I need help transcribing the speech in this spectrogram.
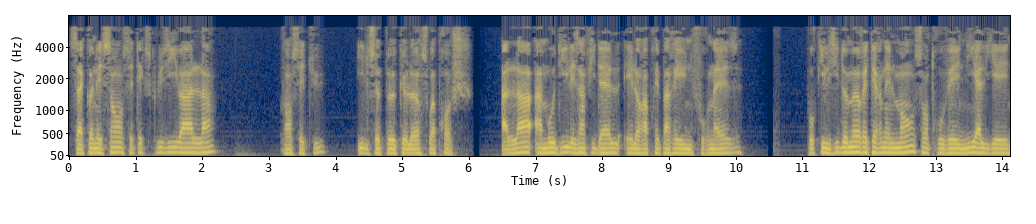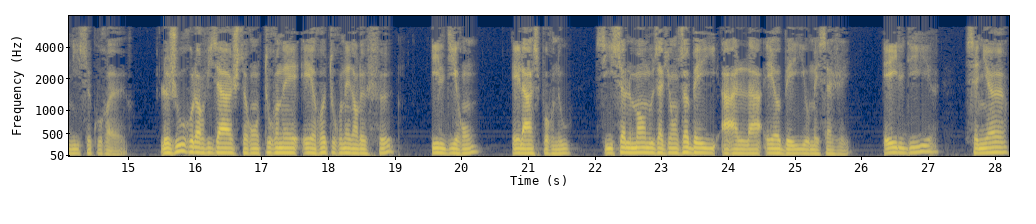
sa connaissance est exclusive à Allah? Qu'en sais-tu? Il se peut que l'heure soit proche. Allah a maudit les infidèles et leur a préparé une fournaise, pour qu'ils y demeurent éternellement sans trouver ni alliés ni secoureurs. Le jour où leurs visages seront tournés et retournés dans le feu, ils diront, Hélas pour nous, si seulement nous avions obéi à Allah et obéi aux messagers. Et ils dirent, Seigneur,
